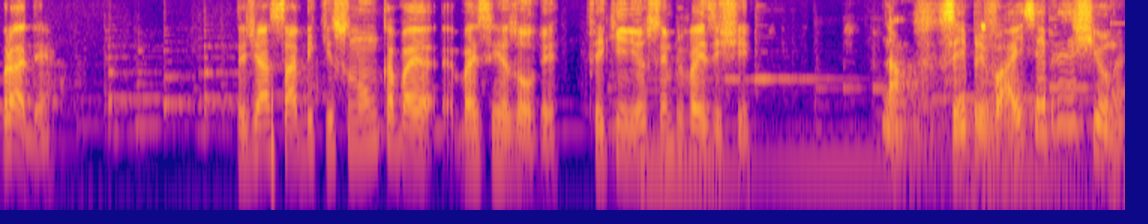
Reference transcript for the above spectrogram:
Brother, você já sabe que isso nunca vai, vai se resolver. Fake news sempre vai existir. Não, sempre vai e sempre existiu, né?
